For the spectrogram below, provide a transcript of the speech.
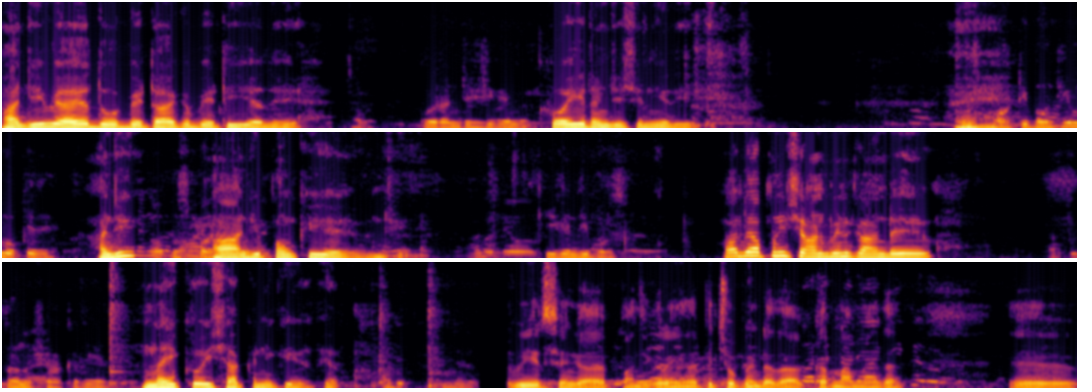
ਹਾਂਜੀ ਵਿਆਹੇ ਦੋ ਬੇਟਾ ਇੱਕ ਬੇਟੀ ਆ ਦੇ ਕੋਈ ਰੰਜਿਸ਼ ਸੀ ਕਹਿੰਦੇ? ਕੋਈ ਰੰਜਿਸ਼ ਨਹੀਂ ਇਹਦੀ। ਪਾਰਟੀ ਪਹੁੰਚੀ ਮੌਕੇ ਤੇ? ਹਾਂਜੀ। ਹਾਂਜੀ ਪੌਂਕੀ ਹੈ ਹਾਂਜੀ। ਕੀ ਕਹਿੰਦੀ ਪੁਲਿਸ? ਹਾਲੇ ਆਪਣੀ ਛਾਣਬੀਨ ਕਾਂਡੇ ਤੁਹਾਨੂੰ ਸ਼ੱਕ ਨਹੀਂ ਕੋਈ ਸ਼ੱਕ ਨਹੀਂ ਕਿ ਤੇ ਵੀਰ ਸਿੰਘ ਆ ਪੰਜ ਗਰਾਈਆਂ ਦਾ ਪਿੱਛੋਂ ਪਿੰਡ ਦਾ ਕਰਨਾਮੇ ਦਾ ਇਹ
